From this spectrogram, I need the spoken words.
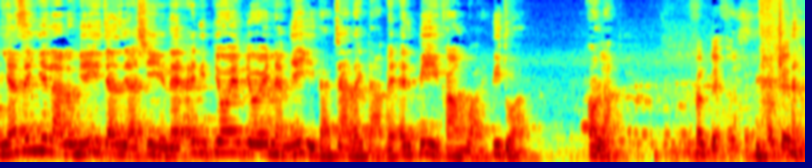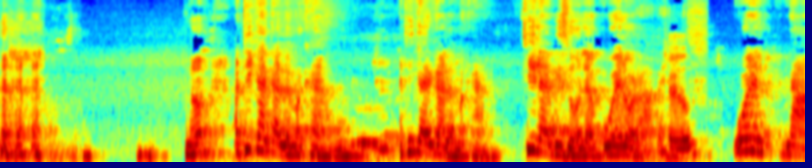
အရန်စိတ်ညစ်လာလို့မျက်ရည်ကျစရာရှိရင်လည်းအဲ့ဒီပြောရင်ပြောရင်နဲ့မျက်ရည်သာကျလိုက်တာပဲအဲ့ဒီပြီးရင်ကောင်းသွားပြီပြီးသွားဟုတ်လား ဟုတ်တယ်ဟုတ်တယ်ဟုတ်တယ်ဆရာမနော်အထိခိုက်ကလည်းမခံဘူးအထိခိုက်ကလည်းမခံကြည့်လိုက်ပြီဆိုရင်လည်းကွဲတော့တာပဲဟုတ်ကွဲလက္ခဏာ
